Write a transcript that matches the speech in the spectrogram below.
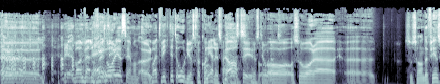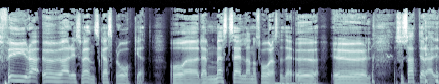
öl. Det var en väldigt I viktig, Norge säger man öl. det var ett viktigt ord just för Cornelis faktiskt. Ja, typ. Just det ordet. Och, och så var det, eh, så sa han, det finns fyra öar i svenska språket. Och eh, den mest sällan och svåraste det är ö, öl. Och så satt jag där,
